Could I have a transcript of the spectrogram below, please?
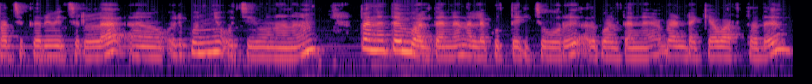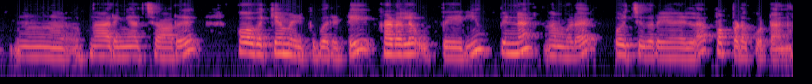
പച്ചക്കറി വെച്ചിട്ടുള്ള ഒരു കുഞ്ഞു ഉച്ചയൂണാണ്. അപ്പം എന്നത്തെ പോലെ തന്നെ നല്ല കുത്തരി ചോറ് അതുപോലെ തന്നെ വെണ്ടയ്ക്ക വറുത്തത് നാരങ്ങ അച്ചാറ് കോവയ്ക്ക മെഴുക്ക് പുരട്ടി കടല ഉപ്പേരിയും പിന്നെ നമ്മുടെ ഒഴിച്ചുകറിയായുള്ള പപ്പടക്കൂട്ടാണ്.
